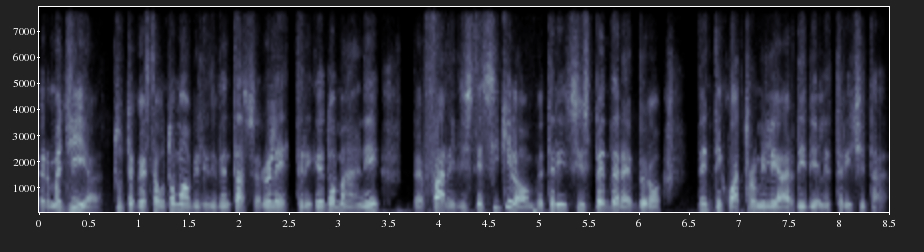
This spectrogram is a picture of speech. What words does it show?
per magia tutte queste automobili diventassero elettriche domani, per fare gli stessi chilometri si spenderebbero 24 miliardi di elettricità.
